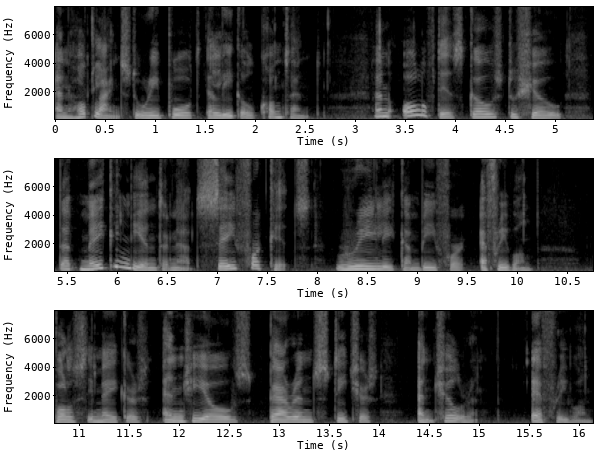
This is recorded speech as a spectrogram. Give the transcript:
and hotlines to report illegal content. And all of this goes to show that making the internet safe for kids really can be for everyone. Policymakers, NGOs, parents, teachers and children. Everyone.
